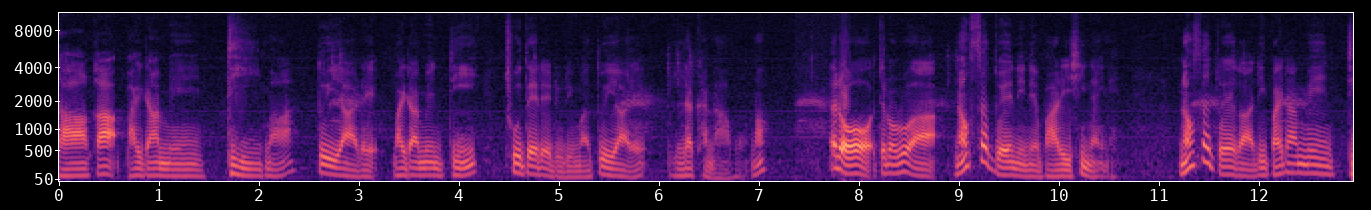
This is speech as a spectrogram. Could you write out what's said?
ဒါကဗိုက်တာမင် D မှာတွေ့ရတဲ့ဗိုက်တာမင် D ချိုးတဲ့တဲ့လူတွေမှာတွေ့ရတဲ့လက္ခဏာပေါ့နော်အဲ့တော့ကျွန်တော်တို့ကနောက်ဆက်တွဲအနေနဲ့ဘာတွေရှိနိုင်လဲနောက်ဆက်တွဲကဒီဗိုက်တာမင် D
